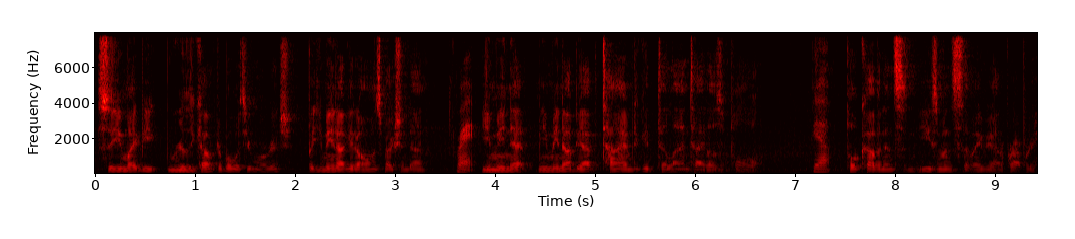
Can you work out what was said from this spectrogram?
so you might be really comfortable with your mortgage, but you may not get a home inspection done. Right. You may not you may not be have time to get to land titles and pull Yeah. pull covenants and easements that may be on a property.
